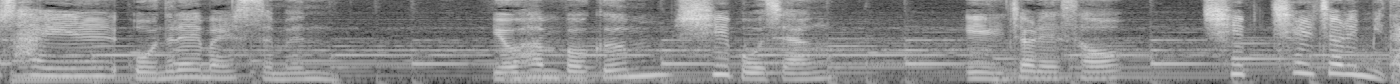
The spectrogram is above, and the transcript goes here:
4일 오늘의 말씀은 요한복음 15장 1절에서 17절입니다.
